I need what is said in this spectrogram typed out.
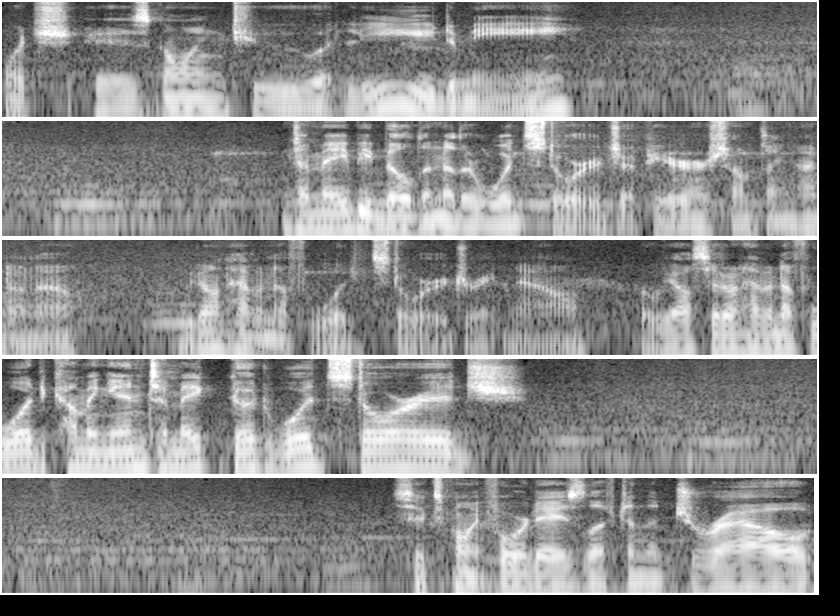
Which is going to lead me to maybe build another wood storage up here or something. I don't know. We don't have enough wood storage right now. But we also don't have enough wood coming in to make good wood storage. 6.4 days left in the drought.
